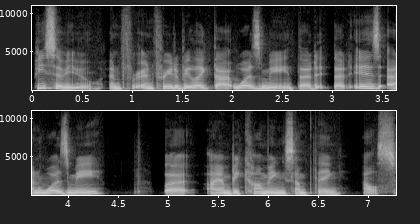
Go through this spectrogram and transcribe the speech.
piece of you and for, and for you to be like, that was me, that, that is and was me, but I am becoming something else.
